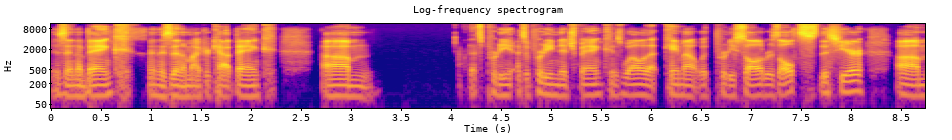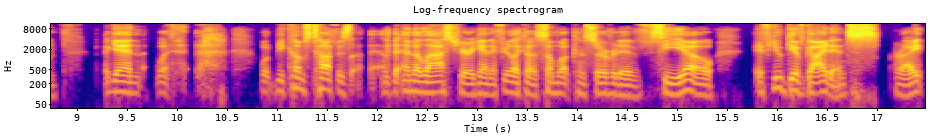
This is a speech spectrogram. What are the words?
is in a bank and is in a microcap bank. Um, that's pretty. It's a pretty niche bank as well that came out with pretty solid results this year. Um, again, what what becomes tough is at the end of last year. Again, if you're like a somewhat conservative CEO, if you give guidance, right,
